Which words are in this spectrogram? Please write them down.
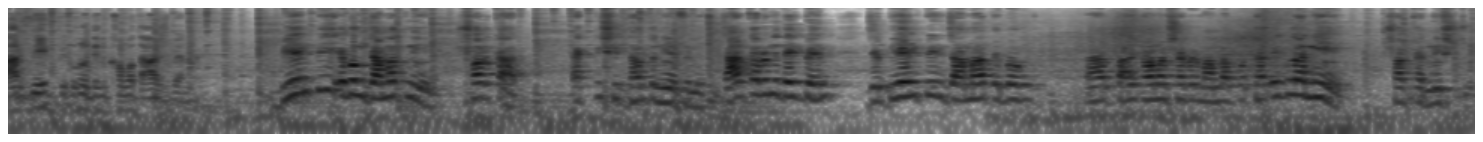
আর বিএনপি কোনোদিন ক্ষমতা আসবে না। বিএনপি এবং জামাত নিয়ে সরকার একটি সিদ্ধান্ত নিয়ে ফেলেছে যার কারণে দেখবেন যে বিএনপির জামাত এবং তারেক রহমান সাহেবের মামলা প্রত্যাহার, এগুলো নিয়ে সরকার নিষ্ঠুর।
